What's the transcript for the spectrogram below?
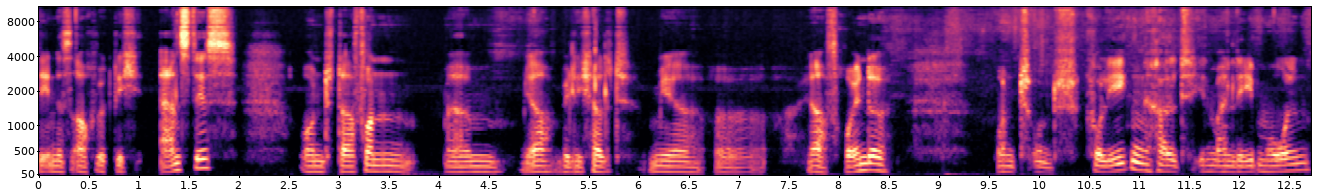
denen es auch wirklich ernst ist und davon ähm, ja will ich halt mir äh, ja Freunde und und Kollegen halt in mein Leben holen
